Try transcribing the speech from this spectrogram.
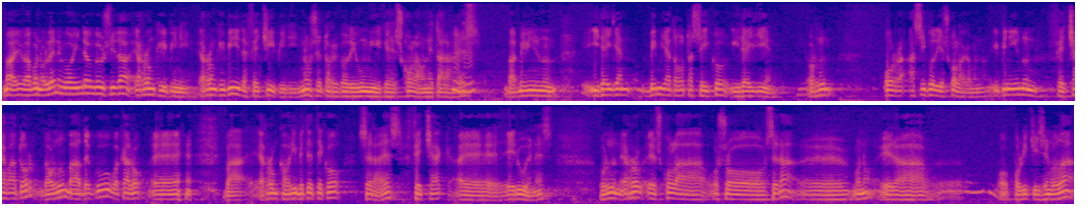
Bai, ba, bueno, lehenengo indaun gauzi da erronki ipini, erronki ipini eta fetxi ipini, no etorriko di umik eskola honetara, ez? Ba, bimilun, irailan, 2006ko irailien. Orduan, hor hasiko di eskola gamen. Ipini gindun fetxa bat hor, da orduan, ba, deku, ba, karo, e, ba, erronka hori beteteko, zera, ez? Fetxak e, eruen, ez? Orduan, erro, eskola oso zera, e, bueno, era o, politxe izango da,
